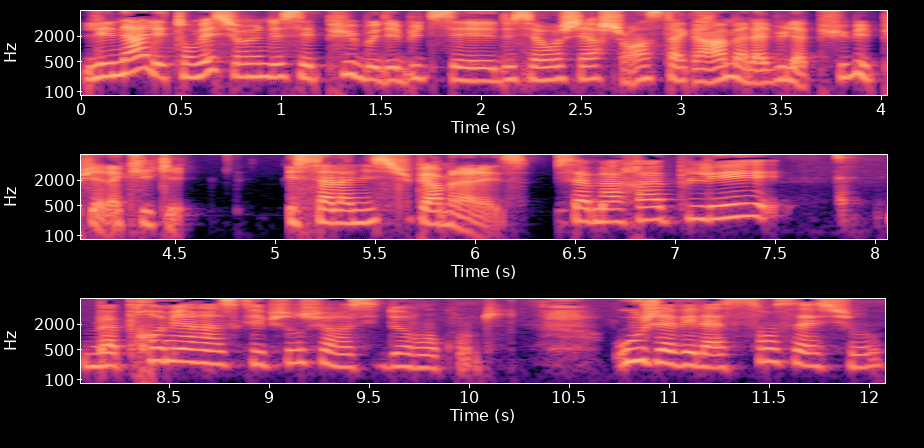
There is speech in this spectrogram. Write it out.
Léna, elle est tombée sur une de ses pubs au début de ses, de ses recherches sur Instagram. Elle a vu la pub et puis elle a cliqué. Et ça l'a mis super mal à l'aise. Ça m'a rappelé ma première inscription sur un site de rencontre où j'avais la sensation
